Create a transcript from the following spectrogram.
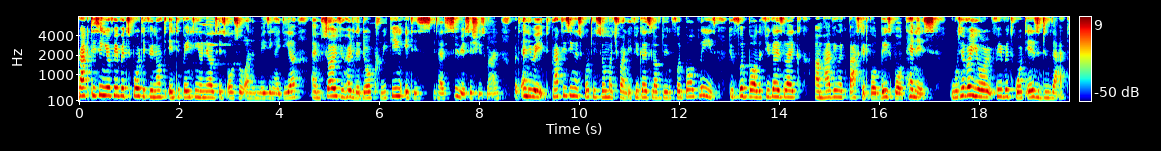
Practicing your favorite sport if you're not into painting your nails is also an amazing idea. I'm sorry if you heard the door creaking. It is it has serious issues, man. But anyway, practicing a sport is so much fun. If you guys love doing football, please do football. If you guys like um having like basketball, baseball, tennis, whatever your favorite sport is, do that.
